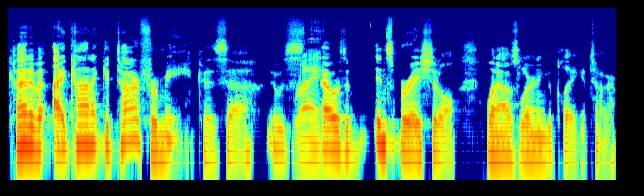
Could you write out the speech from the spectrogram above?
Kind of an iconic guitar for me because uh, it was Right. that was a, inspirational when I was learning to play guitar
